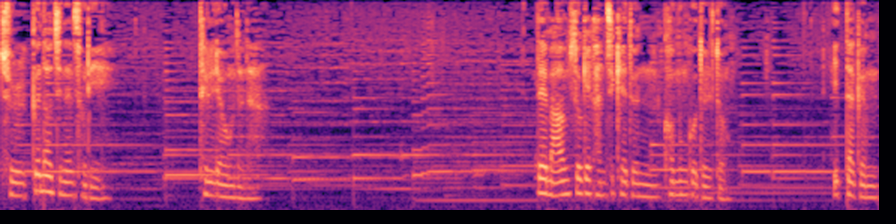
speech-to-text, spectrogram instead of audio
줄 끊어지는 소리 들려오느나 내 마음속에 간직해둔 검은 고들도 이따금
